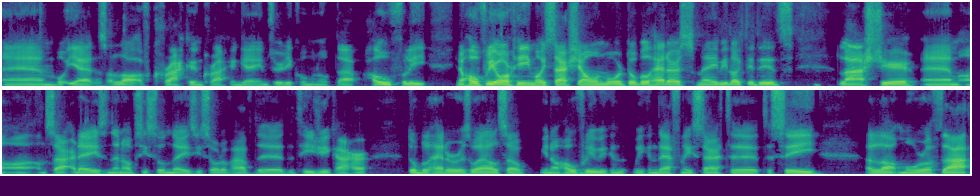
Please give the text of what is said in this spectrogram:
Um, but yeah, there's a lot of cracking, cracking games really coming up. That hopefully, you know, hopefully our team might start showing more double headers, maybe like they did last year um, on, on Saturdays, and then obviously Sundays you sort of have the the TG Ceathair double header as well. So you know, hopefully we can we can definitely start to to see a lot more of that.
